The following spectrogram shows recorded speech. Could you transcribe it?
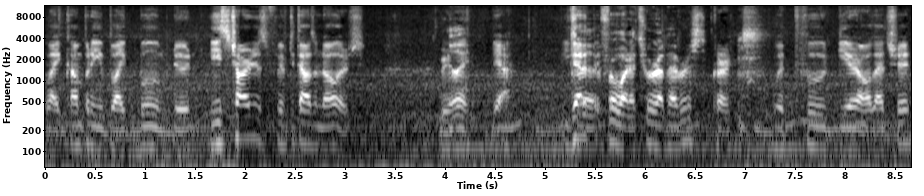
like company like boom, dude. He charges fifty thousand dollars. Really? Yeah, you gotta To- for what? A tour up Everest? correct with food, gear, all that shit.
